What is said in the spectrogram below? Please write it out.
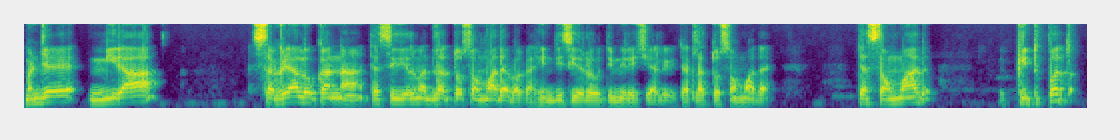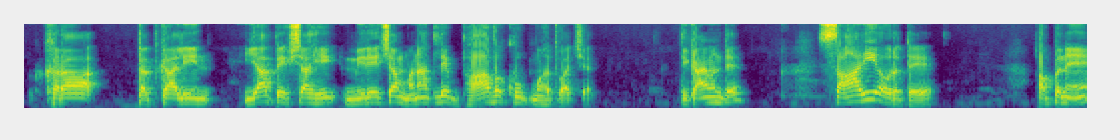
म्हणजे मीरा सगळ्या लोकांना त्या सिरियलमधला तो संवाद आहे बघा. हिंदी सिरियल होती मिरेची आलेली. त्यातला तो संवाद आहे. त्या संवाद कितपत खरा तत्कालीन यापेक्षाही मिरेच्या मनातले भाव खूप महत्त्वाचे आहेत. ती काय म्हणते? सारी औरतें अपने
